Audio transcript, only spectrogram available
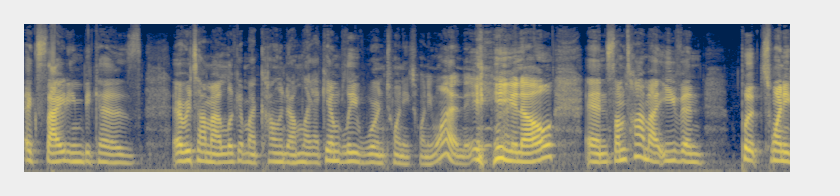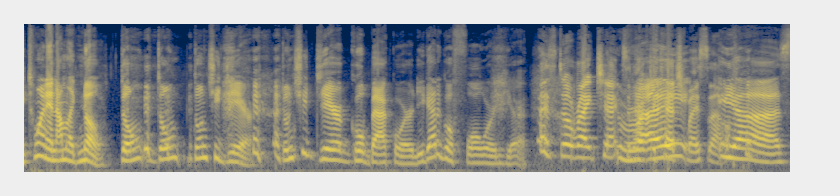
exciting because every time I look at my calendar, I'm like, I can't believe we're in 2021, you know. And sometimes I even put 2020, and I'm like, no, don't, don't, don't you dare, don't you dare go backward. You got to go forward here. I still write checks and have to catch myself. Yeah.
